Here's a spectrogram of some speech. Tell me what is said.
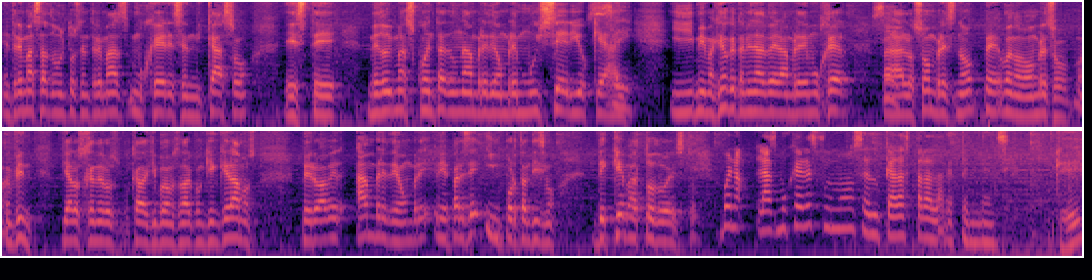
entre más adultos, entre más mujeres en mi caso, este, me doy más cuenta de un hambre de hombre muy serio que hay. Y me imagino que también ha de haber hambre de mujer Sí. para los hombres, ¿no? Pe- bueno, hombres o, en fin, ya los géneros, cada quien podemos hablar con quien queramos. Pero a ver, hambre de hombre me parece importantísimo. ¿De qué va todo esto? Bueno, las mujeres fuimos educadas para la dependencia. ¿Ok?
